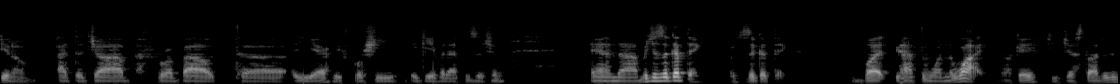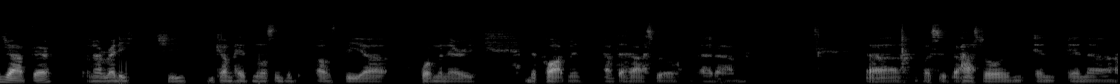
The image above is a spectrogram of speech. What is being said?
you know, at the job for about uh, a year before she they gave her that position, and uh, which is a good thing, which is a good thing. But you have to wonder why. Okay, she just started the job there, and already she become head nurse of the of the uh, pulmonary department of that hospital at um uh what's it the hospital in in in uh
